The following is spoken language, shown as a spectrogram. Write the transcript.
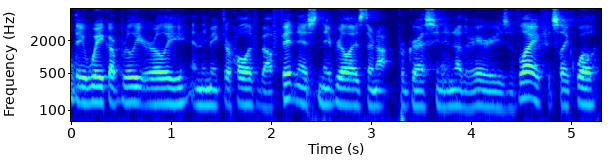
they wake up really early and they make their whole life about fitness, and they realize they're not progressing in other areas of life. It's like, well,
